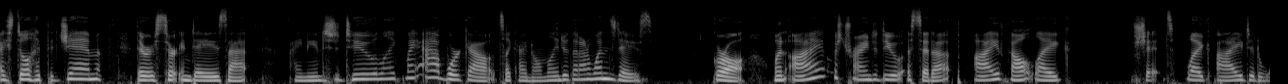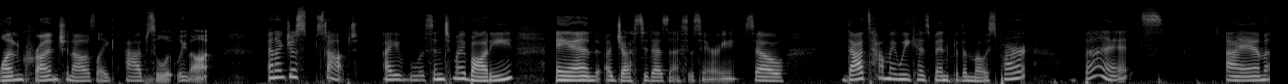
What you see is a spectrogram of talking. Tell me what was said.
I still hit the gym. There were certain days that I needed to do like my ab workouts, like I normally do that on Wednesdays. Girl, when I was trying to do a sit up, I felt like shit. Like I did one crunch and I was like, absolutely not. And I just stopped. I listened to my body and adjusted as necessary. So that's how my week has been for the most part. But I am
